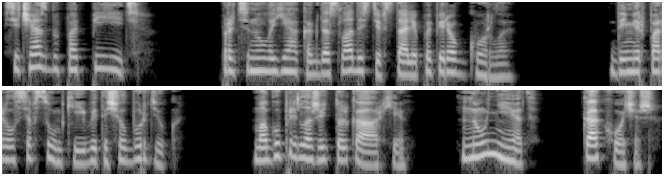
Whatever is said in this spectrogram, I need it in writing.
«Сейчас бы попить!» — протянула я, когда сладости встали поперек горла. Демир порылся в сумке и вытащил бурдюк. «Могу предложить только архи». «Ну нет. Как хочешь»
